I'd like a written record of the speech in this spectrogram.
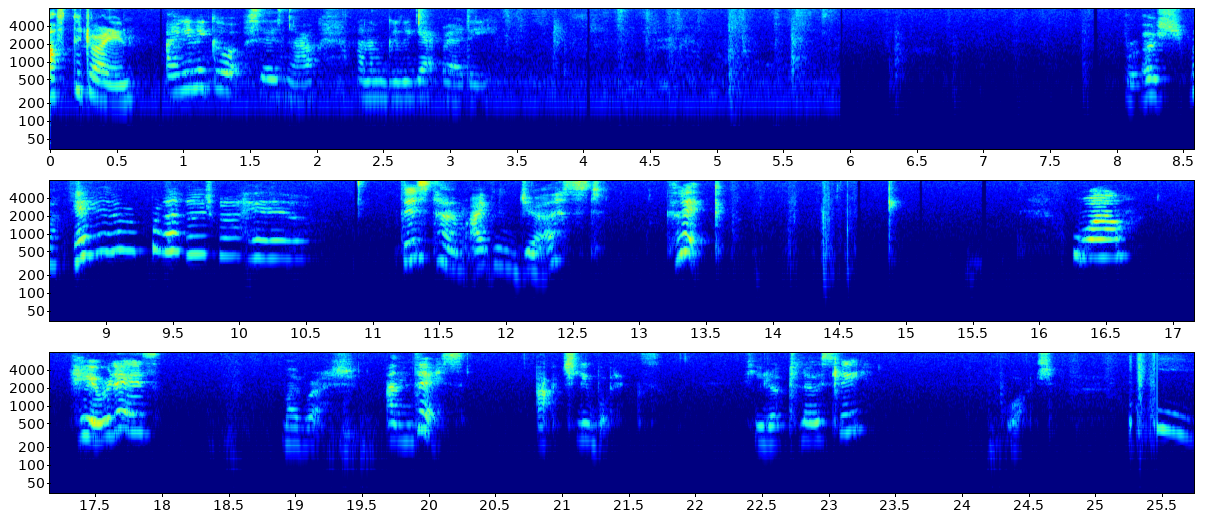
After drying, I'm gonna go upstairs now and I'm gonna get ready. Brush my hair, brush my hair. This time I can just click. Well, here it is, my brush. And this actually works. If you look closely, watch. Wee,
